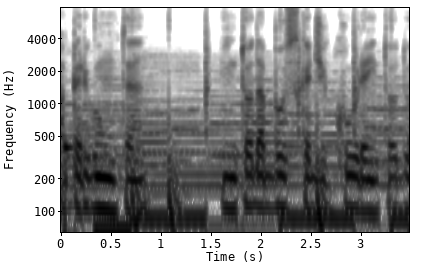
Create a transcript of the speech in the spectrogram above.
a pergunta em toda busca de cura, em todo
